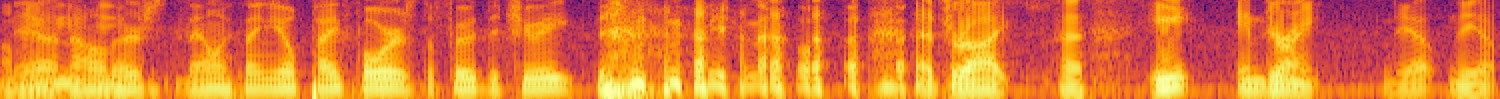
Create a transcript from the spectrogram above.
I yeah, mean, no, you- there's the only thing you'll pay for is the food that you eat. you know. that's right. Uh, eat and drink. Yep. Yep.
